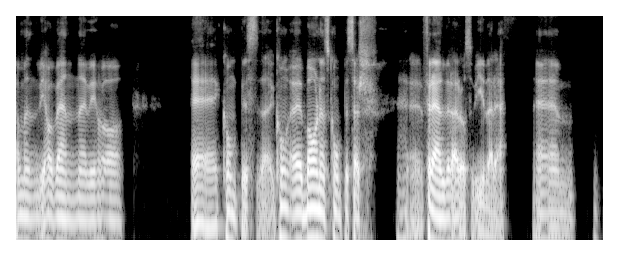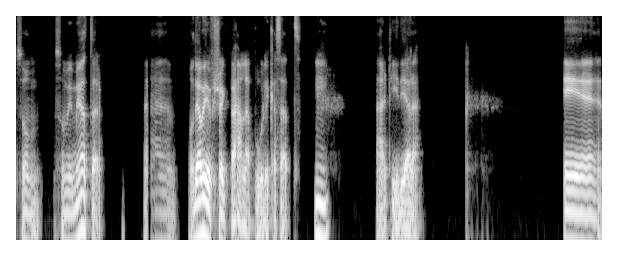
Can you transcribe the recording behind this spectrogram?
ja men vi har vänner, vi har eh, kompis, kom, eh, barnens kompisars eh, föräldrar och så vidare. Eh, som, som vi möter. Eh, och det har vi försökt behandla på olika sätt mm. här tidigare. Eh,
